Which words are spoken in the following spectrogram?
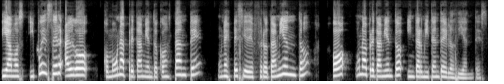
digamos, y puede ser algo como un apretamiento constante, una especie de frotamiento o un apretamiento intermitente de los dientes.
